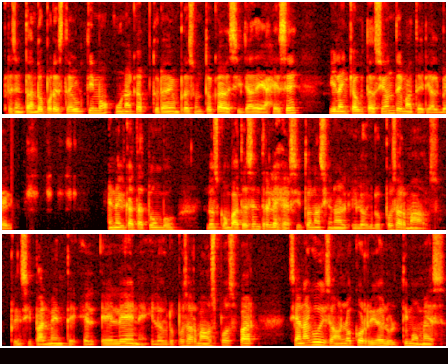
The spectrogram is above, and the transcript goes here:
presentando por este último una captura de un presunto cabecilla de AGC y la incautación de material bélico. En el Catatumbo, los combates entre el Ejército Nacional y los grupos armados, principalmente el ELN y los grupos armados post-FARC, se han agudizado en lo corrido del último mes,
